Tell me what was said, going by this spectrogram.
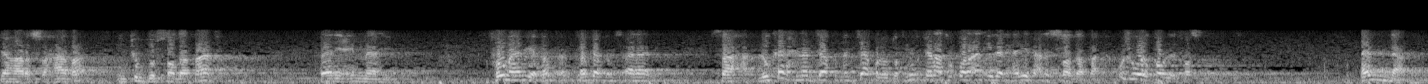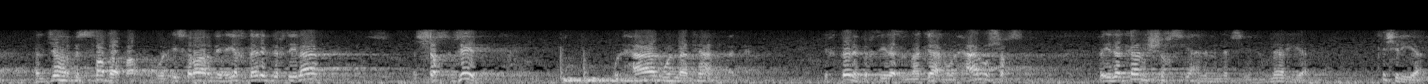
جهر الصحابة إن تبدوا الصدقات فنعم ما هي؟ ثم هذه فهمت المسألة هذه. صح لو كان إحنا ننتقل من قراءة القرآن إلى الحديث عن الصدقة وش هو القول الفصل؟ أن الجهر بالصدقة والإسرار به يختلف باختلاف الشخص. زيد الحال والمكان. يختلف باختلاف المكان والحال والشخص. فإذا كان الشخص يعلم من نفسه أنه لا رياء كش رياء؟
